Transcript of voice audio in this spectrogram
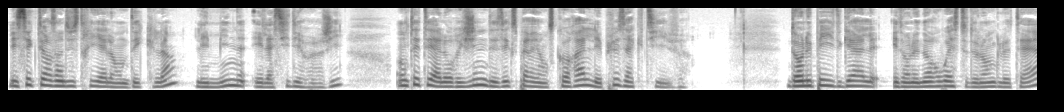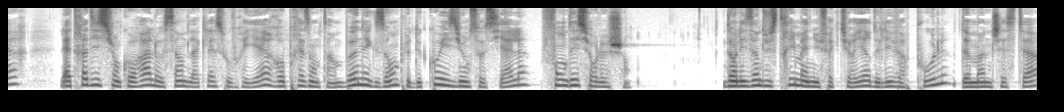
les secteurs industriels en déclin, les mines et la sidérurgie, ont été à l'origine des expériences chorales les plus actives. Dans le pays de Galles et dans le nord-ouest de l'Angleterre, la tradition chorale au sein de la classe ouvrière représente un bon exemple de cohésion sociale fondée sur le chant. Dans les industries manufacturières de Liverpool, de Manchester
